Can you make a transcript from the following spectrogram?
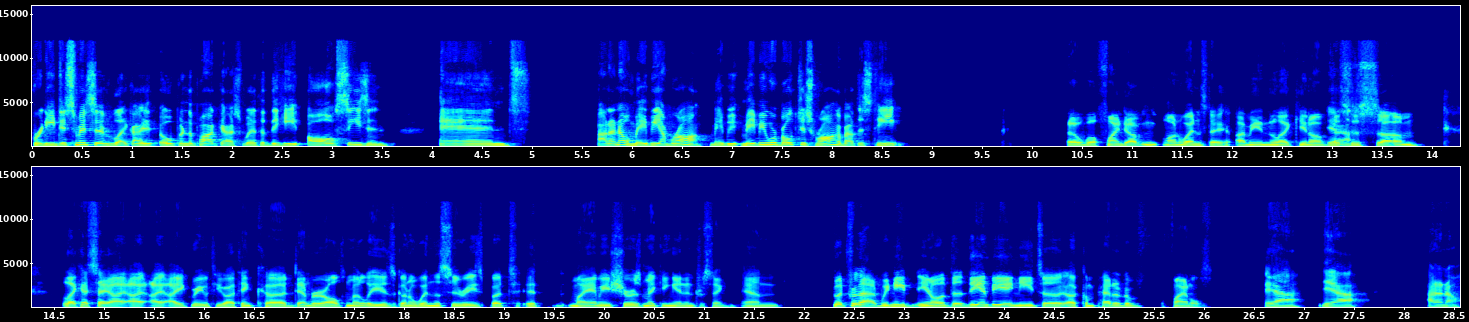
pretty dismissive, like I opened the podcast with, of the Heat all season, and I don't know. Maybe I'm wrong. Maybe maybe we're both just wrong about this team. Uh, we'll find out on Wednesday. I mean, like you know, this is um, like I say, I I, I agree with you. I think uh, Denver ultimately is going to win the series, but it Miami sure is making it interesting, and good for that. We need you know the the NBA needs a, a competitive finals. Yeah, yeah. I don't know.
